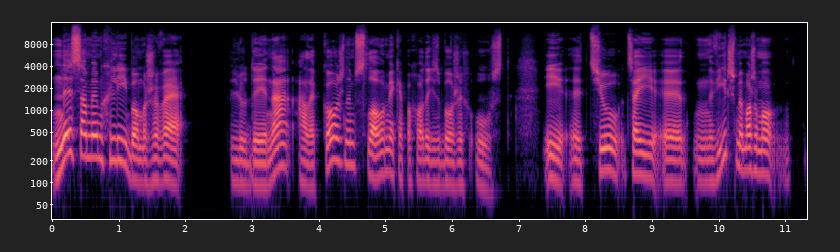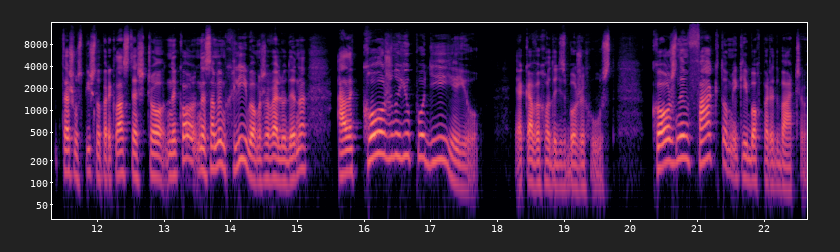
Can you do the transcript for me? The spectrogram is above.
не самим хлібом живе людина, але кожним словом, яке походить з Божих уст. І е, цю, цей е, вірш ми можемо теж успішно перекласти, що не, не самим хлібом живе людина, але кожною подією, яка виходить з Божих уст, кожним фактом, який Бог передбачив.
